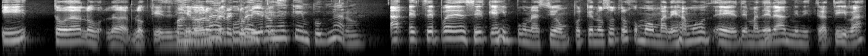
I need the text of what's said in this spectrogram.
y todo lo, la- lo que Cuando dijeron los recurrieron es que impugnaron. Ah, se puede decir que es impugnación, porque nosotros como manejamos de manera administrativa,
